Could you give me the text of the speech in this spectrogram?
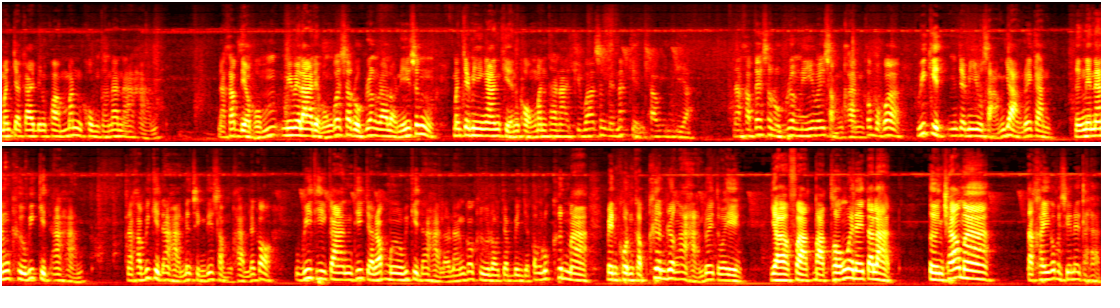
มันจะกลายเป็นความมั่นคงทางด้านอาหารนะครับเดี๋ยวผมมีเวลาเดี๋ยวผมก็สรุปเรื่องราวเหล่านี้ ซึ่งมันจะมีงานเขียนของมันธนาชีวะซึ่งเป็นนักเขียนชาวอินเดียนะครับได้สรุปเรื่องนี้ไว้สำคัญเขาบอกว่าวิกฤตมันจะมีอยู่ 3 อย่างด้วยกัน หนึ่งในนั้นคือวิกฤตอาหาร นะครับวิกฤตอาหารเป็นสิ่งที่สำคัญ แล้วก็วิธีการที่จะรับมือวิกฤตอาหารเหล่านั้น ก็คือเราจะเป็นจะต้องลุกขึ้นมา เป็นคนขับเคลื่อนเรื่องอาหารด้วยตัวเอง อย่าฝากปากท้องไว้ในตลาด ตื่นเช้ามาตะใครก็ไปซื้อในตลาด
